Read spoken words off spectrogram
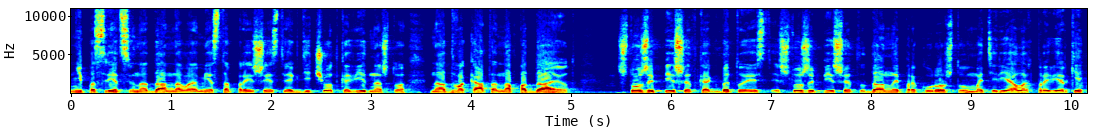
непосредственно данного места происшествия, где четко видно, что на адвоката нападают. Что же пишет, как бы, то есть, что же пишет данный прокурор, что в материалах проверки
